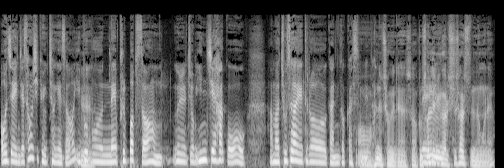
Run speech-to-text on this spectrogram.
어제 이제 서울시 교육청에서 이 예. 부분의 불법성을 좀 인지하고 아마 조사에 들어간 것 어, 같습니다. 한유총에 대해서. 그럼 네, 설립인가를 취소할 수 있는 거네요.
